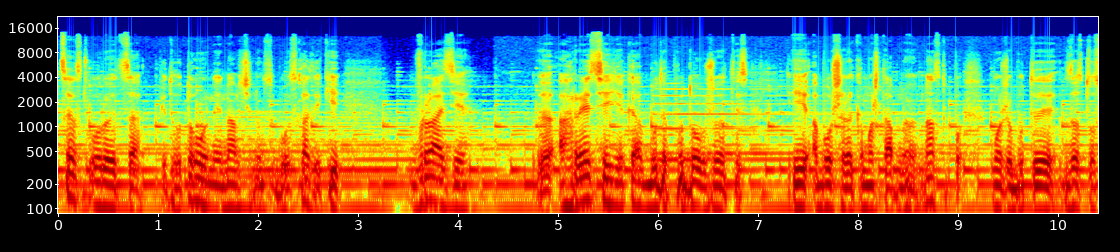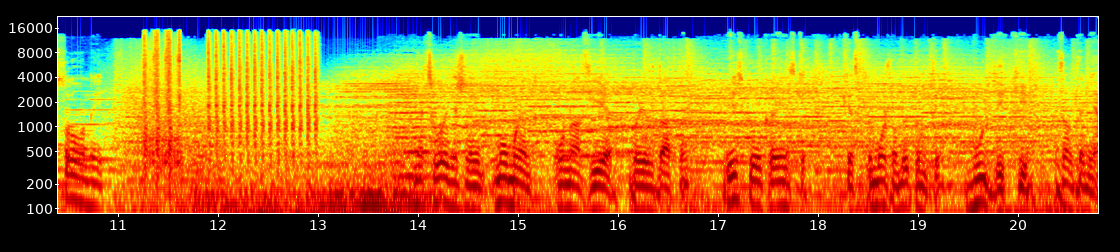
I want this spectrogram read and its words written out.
Це створюється підготовлений навчений особовий склад, який в разі е, агресії, яка буде продовжуватись, і або широкомасштабного наступу, може бути застосований. На сьогоднішній момент у нас є боєздатне військо українське, яке спроможне виконати будь-які завдання.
